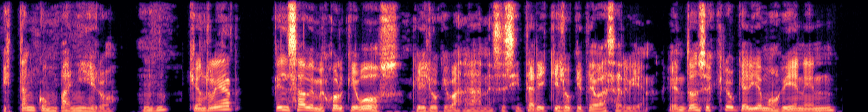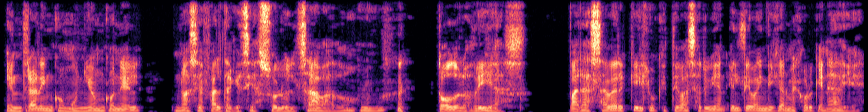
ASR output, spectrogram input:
es tan compañero que en realidad Él sabe mejor que vos qué es lo que vas a necesitar y qué es lo que te va a hacer bien. Entonces creo que haríamos bien en entrar en comunión con Él. No hace falta que sea solo el sábado, todos los días, para saber qué es lo que te va a hacer bien. Él te va a indicar mejor que nadie.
